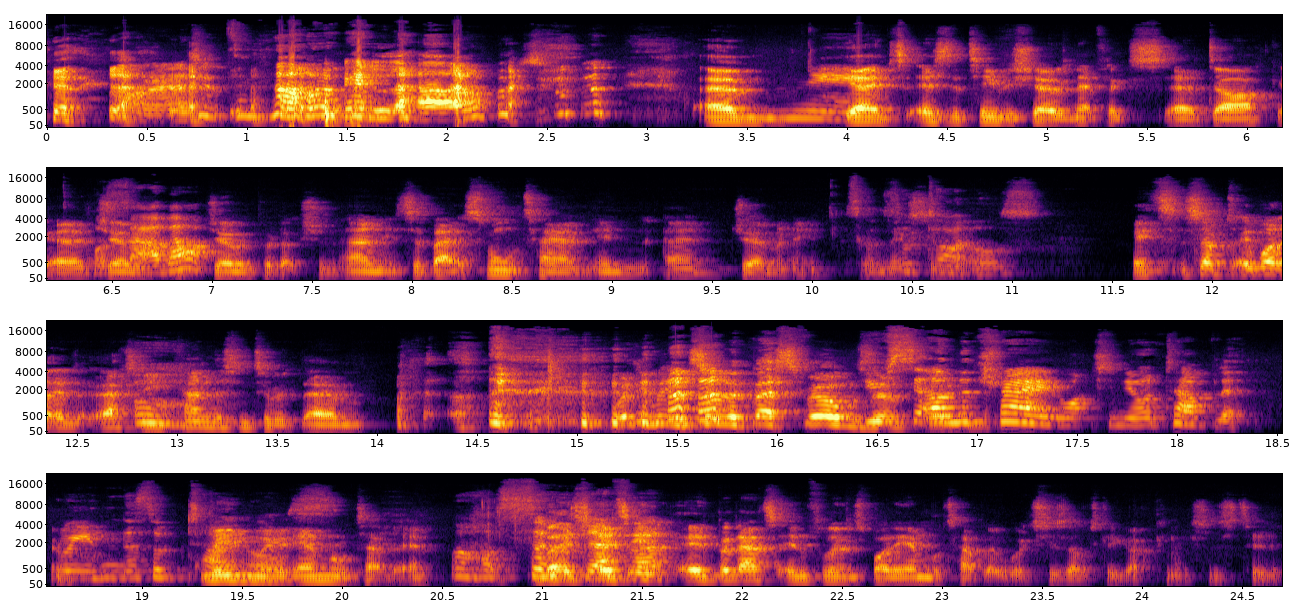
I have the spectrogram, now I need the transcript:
Sorry, I didn't think that would be loud. um, yeah, it's, it's a TV show Netflix uh, Dark, uh, German? German production, and it's about a small town in, in Germany. It's got It makes it- subtitles. It's sub- well, it, actually, you Oh. can listen to it. Um, what do you mean? Some of the best films. you of- sit on the train watching your tablet, reading the subtitles. reading the Emerald Tablet. yeah. Oh, that's so But, it's, it's it, but that's influenced by the Emerald Tablet, which has obviously got connections to the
